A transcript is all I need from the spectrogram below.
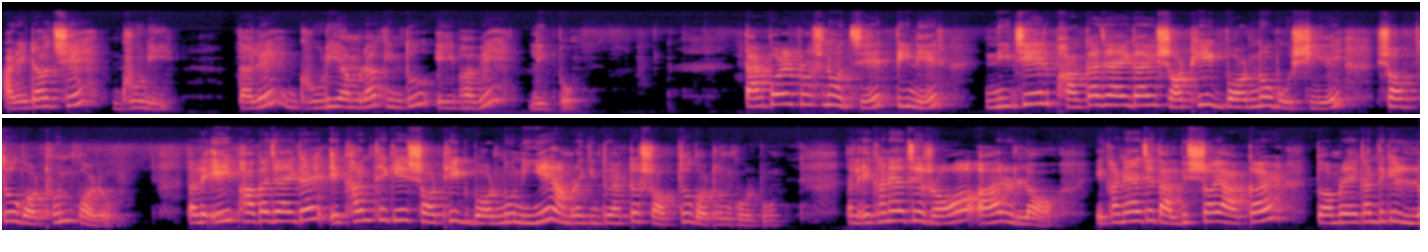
আর এটা হচ্ছে ঘুড়ি। তাহলে ঘুড়ি আমরা কিন্তু এইভাবে লিখব। তারপরের প্রশ্ন হচ্ছে তিনের নিচের ফাঁকা জায়গায় সঠিক বর্ণ বসিয়ে শব্দ গঠন করো। তাহলে এই ফাঁকা জায়গায় এখান থেকে সঠিক বর্ণ নিয়ে আমরা কিন্তু একটা শব্দ গঠন করব। তাহলে এখানে আছে র আর ল। এখানে আছে তালবিস্ময় আকার। তো আমরা এখান থেকে ল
